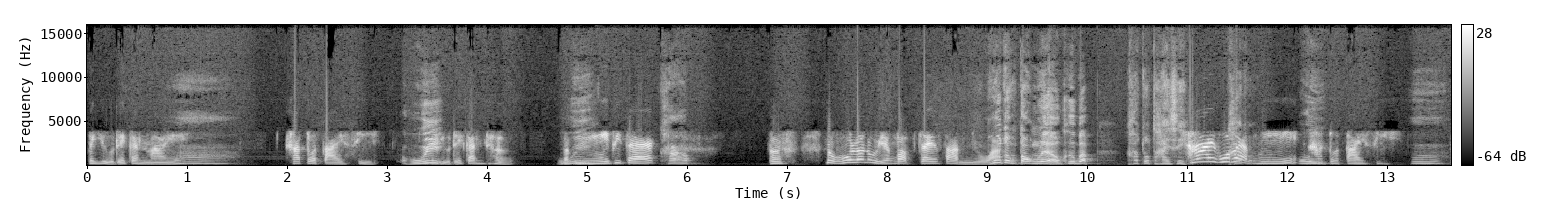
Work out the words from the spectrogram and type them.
ไปอยู่ด้วยกันไหมอ่าฆ่าตัวตายสิหุยไปอยู่ด้วยกันเถอะแบบอุ้ยนี้พี่แจ๊คครับเออหนูพูดแล้วหนูยังแบบใจสั่นอยู่พูดอะตรงๆเลยเหรอคือแบบฆ่าตัวตายสิใช่พูดแบบนี้อุ๊ยฆ่าตัวตายสิอืมไป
